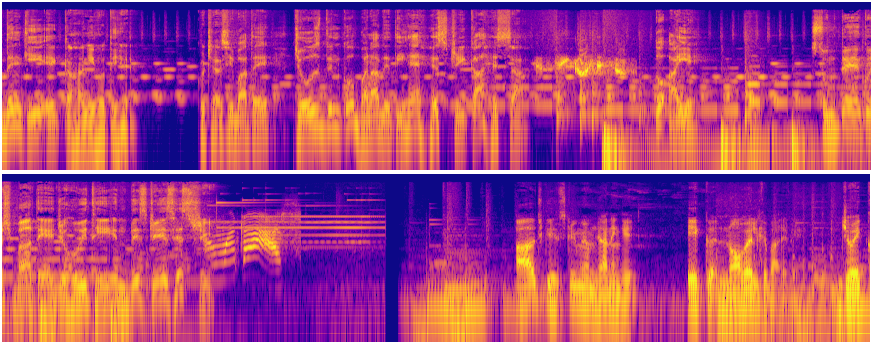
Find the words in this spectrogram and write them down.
दिन की एक कहानी होती है। कुछ ऐसी बातें जो उस दिन को बना देती हैं हिस्ट्री का हिस्सा। तो आइए सुनते हैं कुछ बातें जो हुई थी इन दिस डेज़ हिस्ट्री. आज की हिस्ट्री में हम जानेंगे एक नॉवेल के बारे में जो एक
